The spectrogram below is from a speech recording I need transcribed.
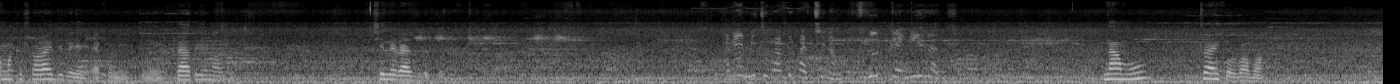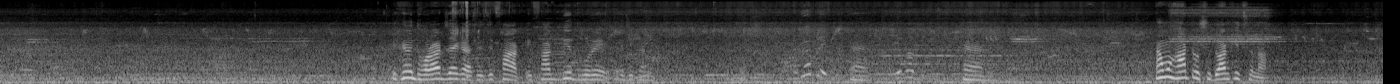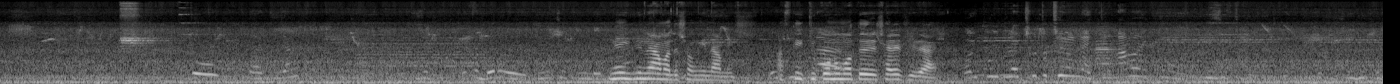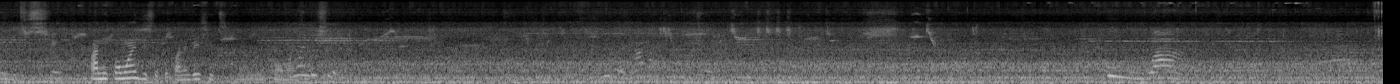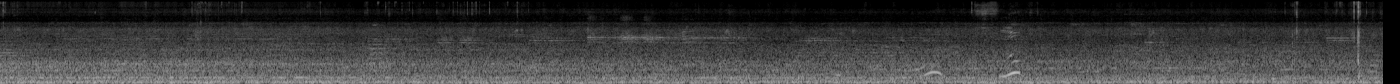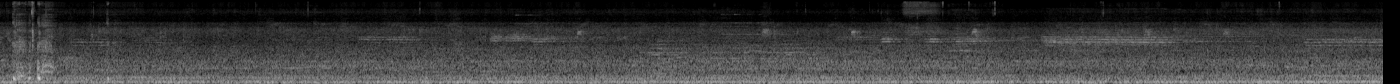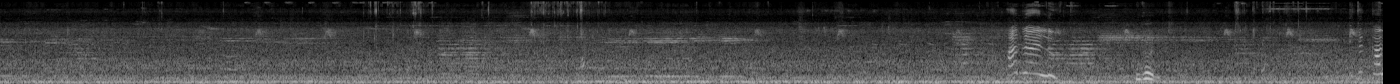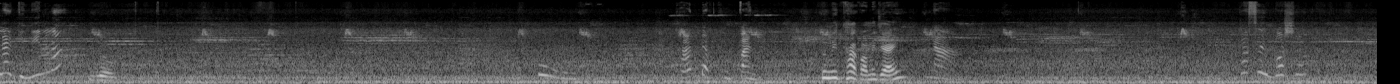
আমাকে সরাই দেবে এখনই তুমি তাড়াতাড়ি নামো ছেলেরা আসবে তো। নামো ট্রাই কর বাবা। এখানে ধরার জায়গা আছে যে ফাঁক এই ফাঁক দিয়ে ধরে এই যেখানে হ্যাঁ। হ্যাঁ। নামো হাঁটো শুধু আর কিছু না। নেক্সট দিনে আমাদের সঙ্গে নামিস। আজকে একটু কোনো মতে সেরে ফিরে আয়। ওই ফুলগুলো ছোট ছিল না একটু নামা একটু ইজি ছিল। ইজি করে দিচ্ছে পানি কমাই দিছে তো পানি বেশি কমাই দিছে? Look. গুড এটা কালার কি নীল না? ব্লু ঠান্ডা খুব পানি তুমি থাকো আমি যাই। না। কাছে বসো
